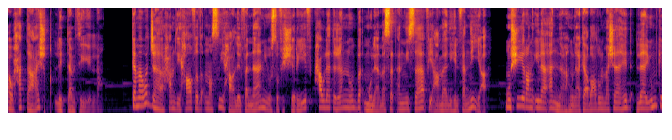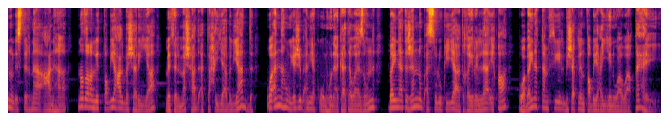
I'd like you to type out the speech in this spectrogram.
أو حتى عشق للتمثيل. كما وجه حمدي حافظ نصيحة للفنان يوسف الشريف حول تجنب ملامسة النساء في أعماله الفنية مشيرا إلى أن هناك بعض المشاهد لا يمكن الاستغناء عنها نظرا للطبيعة البشرية مثل مشهد التحية باليد وأنه يجب أن يكون هناك توازن بين تجنب السلوكيات غير اللائقة وبين التمثيل بشكل طبيعي وواقعي.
